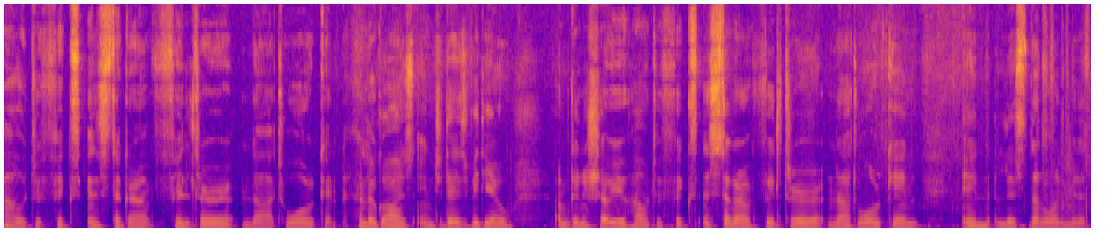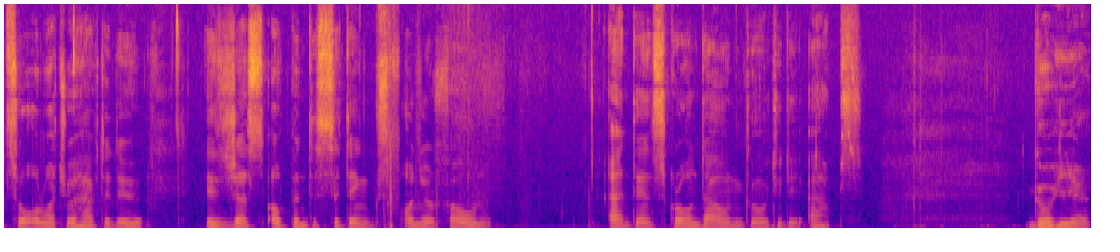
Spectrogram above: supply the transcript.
how to fix Instagram filter not working. Hello guys in today's video I'm gonna show you how to fix Instagram filter not working in less than one minute. So all what you have to do is just open the settings on your phone and then scroll down go to the apps go here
